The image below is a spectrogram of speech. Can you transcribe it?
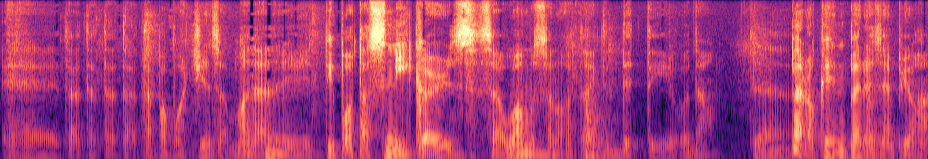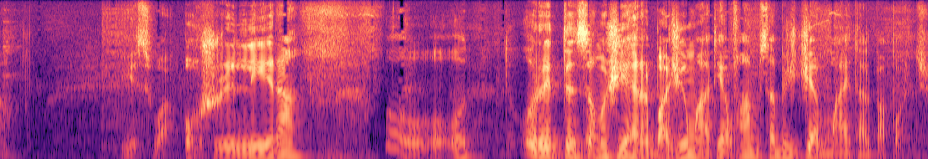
eh, ta' papoċ, insomma, mm. tipo ta' sneakers, sewwa mhux se noqgħod ngħid id-ditti u da. Però kien pereżempju jiswa 20 lira u rrid tinsa mhux erba' ġimgħat jew ħamsa biex ġemmaj tal-papoġġ.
